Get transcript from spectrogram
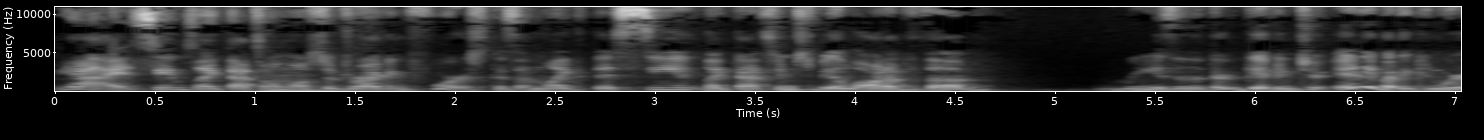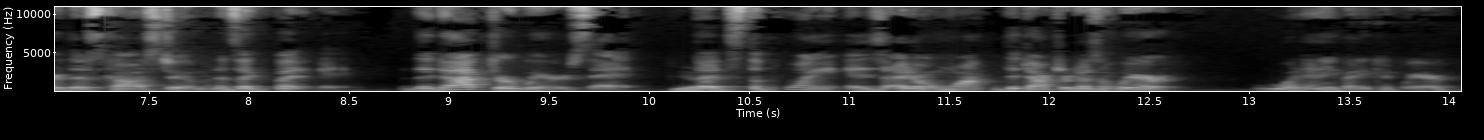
Yeah, it seems like that's almost a driving force because I'm like this scene like that seems to be a lot of the reason that they're giving to anybody can wear this costume and it's like but the doctor wears it. Yeah. That's the point is I don't want the doctor doesn't wear what anybody could wear.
